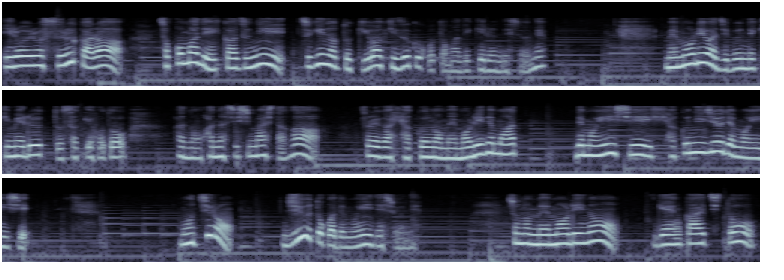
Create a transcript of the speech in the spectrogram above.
いろいろするからそこまでいかずに次の時は気づくことができるんですよね。メモリは自分で決めると先ほどあのお話ししましたが、それが100のメモリでもあってでもいいし、120でもいいし、もちろん10とかでもいいですよね。そのメモリの限界値と、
